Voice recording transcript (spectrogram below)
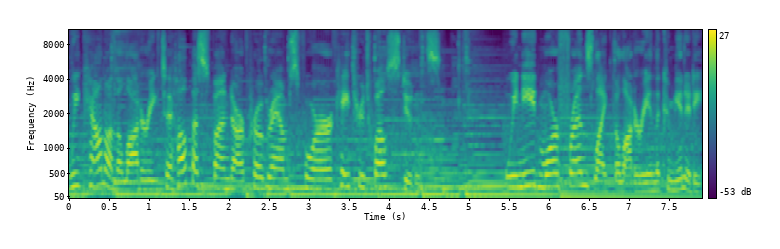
We count on the lottery to help us fund our programs for K through 12 students. We need more friends like the lottery in the community.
